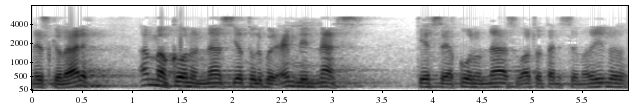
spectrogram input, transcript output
ليس كذلك؟ أما كون الناس يطلب العلم للناس كيف سيكون الناس؟ watu watanisema hivyo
